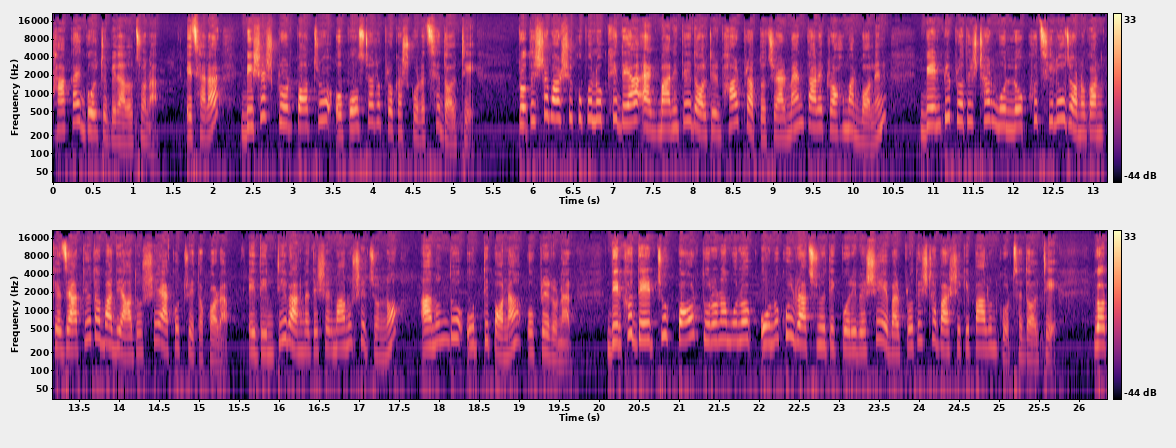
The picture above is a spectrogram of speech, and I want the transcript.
ঢাকায় গোলটেবিল আলোচনা। এছাড়া বিশেষ ক্রোড়পত্র ও পোস্টারও প্রকাশ করেছে দলটি। প্রতিষ্ঠা বার্ষিক উপলক্ষে দেয়া এক বাণীতে দলটির ভারপ্রাপ্ত চেয়ারম্যান তারেক রহমান বলেন, বিএনপি প্রতিষ্ঠার মূল লক্ষ্য ছিল জনগণকে জাতীয়তাবাদী আদর্শে একত্রিত করা। এই দিনটি বাংলাদেশের মানুষের জন্য আনন্দ, উদ্দীপনা ও প্রেরণার। দীর্ঘ দেড় যুগ পর তুলনামূলক অনুকূল রাজনৈতিক পরিবেশে এবার প্রতিষ্ঠা বার্ষিকী পালন করছে দলটি। গত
